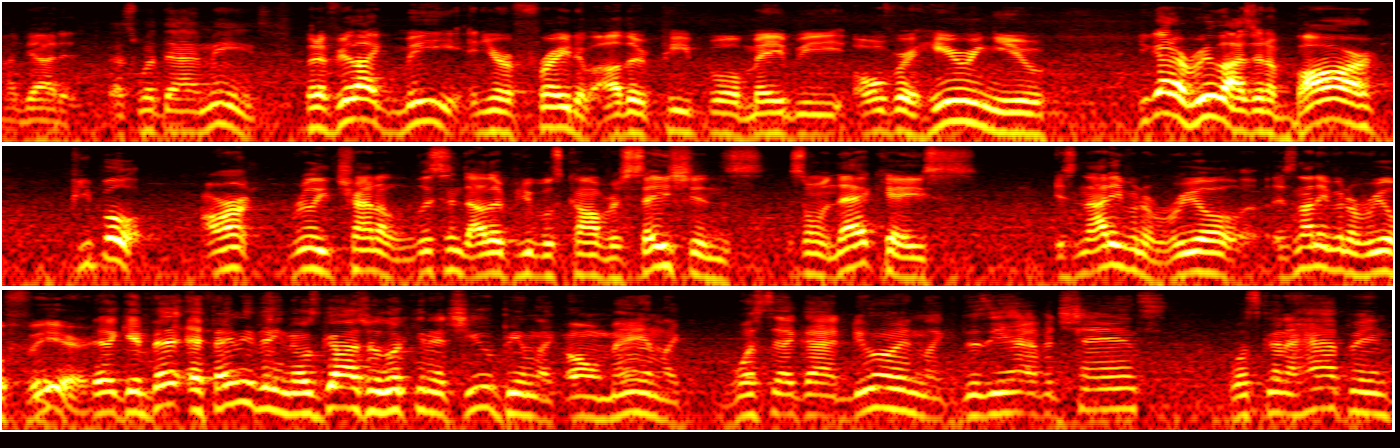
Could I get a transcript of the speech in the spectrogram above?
I got it. That's what that means. But if you're like me and you're afraid of other people maybe overhearing you, you gotta realize in a bar, people aren't really trying to listen to other people's conversations. So in that case, it's not even a real it's not even a real fear. Like if, if anything, those guys are looking at you, being like, "Oh man, like what's that guy doing? Like does he have a chance? What's gonna happen?"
